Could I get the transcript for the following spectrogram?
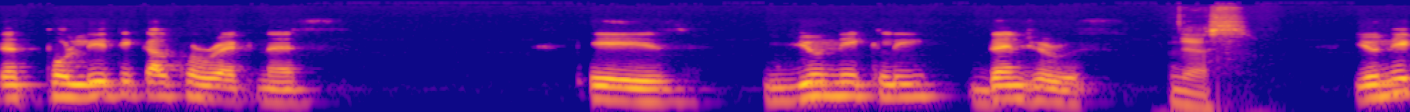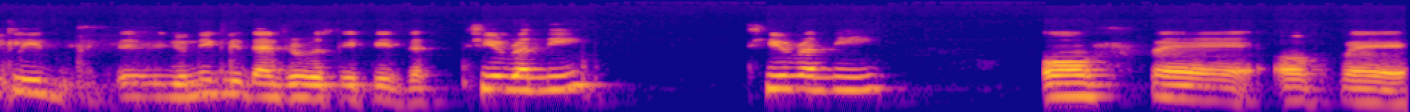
that political correctness is uniquely dangerous. Yes. Uniquely, uniquely dangerous. It is a tyranny, tyranny of uh, of uh,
